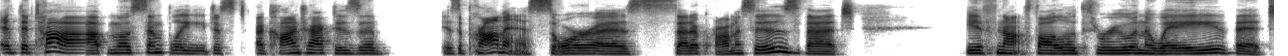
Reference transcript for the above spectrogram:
at the top, most simply, just a contract is a is a promise or a set of promises that, if not followed through in the way that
